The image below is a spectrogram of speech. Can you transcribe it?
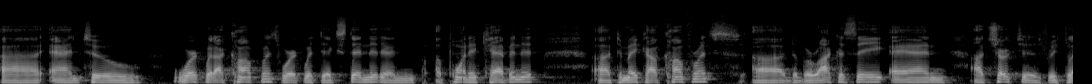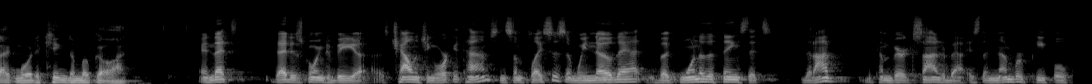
uh, and to work with our conference, work with the extended and appointed cabinet uh, to make our conference, uh, the bureaucracy, and our churches reflect more the kingdom of God. And that's, that is going to be a challenging work at times in some places, and we know that. But one of the things that's, that I've become very excited about is the number of people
